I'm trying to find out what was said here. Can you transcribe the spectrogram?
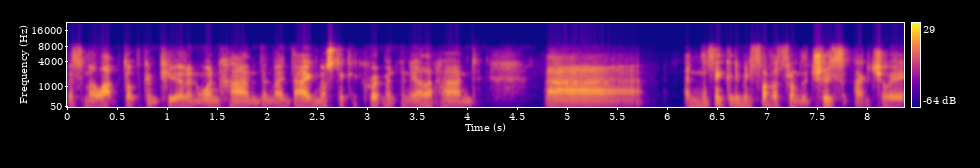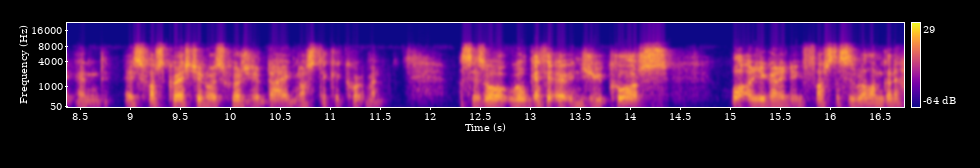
with my laptop computer in one hand and my diagnostic equipment in the other hand. Uh, and nothing could have been further from the truth, actually. And his first question was, Where's your diagnostic equipment? I says, Oh, we'll get it out in due course what are you going to do first? I says, well, I'm going to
